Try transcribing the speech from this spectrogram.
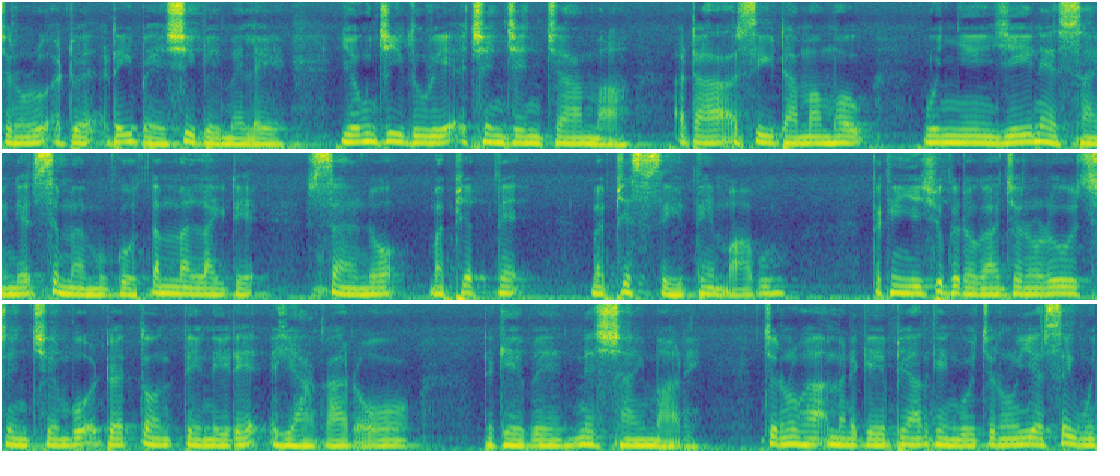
ကျွန်တော်တို့အတွက်အတိတ်ပဲရှိပေမဲ့လေယုံကြည်သူတွေအချင်းချင်းကြားမှာအတားအဆီးဒါမှမဟုတ်ဝိညာဉ်ရေးနဲ့ဆိုင်တဲ့စစ်မှန်မှုကိုသတ်မှတ်လိုက်တဲ့စံတော့မဖြစ်သင့်မဖြစ်စေသင့်ပါဘူးသခင်ယေရှုခရစ်တော်ကကျွန်တော်တို့ဆင်ခြင်ဖို့အတွက်တွန်းတင်နေတဲ့အရာကတော့ တကယ်ပဲနှစ်ဆိုင်ပါတယ်ကျွန်တော်တို့ဟာအမှန်တကယ်ဘုရားသခင်ကိုကျွန်တော်တို့ရဲ့စိတ်ဝိ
